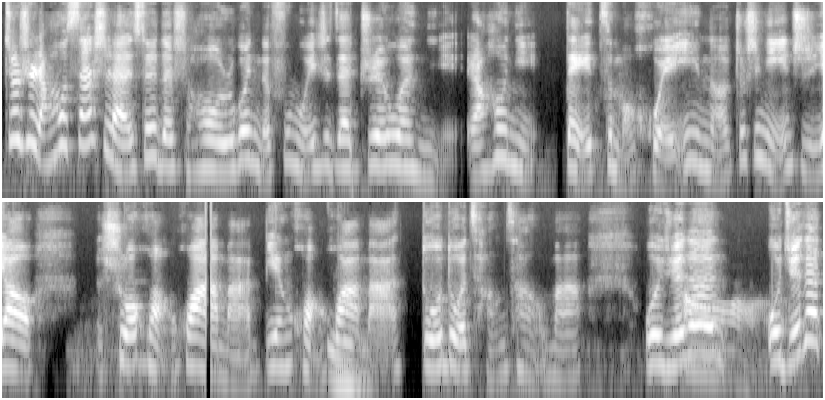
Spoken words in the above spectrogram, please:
就是然后三十来岁的时候，如果你的父母一直在追问你，然后你得怎么回应呢？就是你一直要说谎话嘛，编谎话嘛，躲躲藏藏嘛。我觉得，哦我觉得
